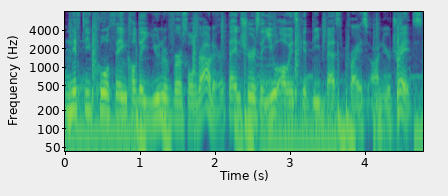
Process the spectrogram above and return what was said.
nifty, cool thing called a universal router that ensures that you always get the best price on your trades.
